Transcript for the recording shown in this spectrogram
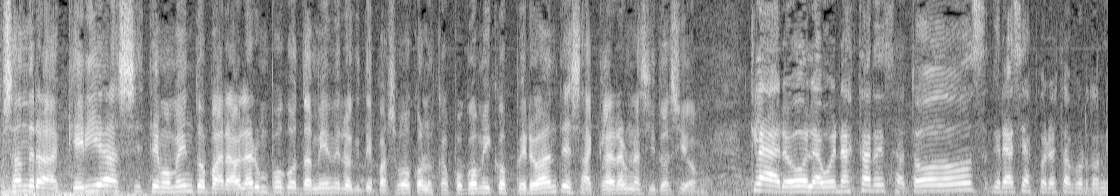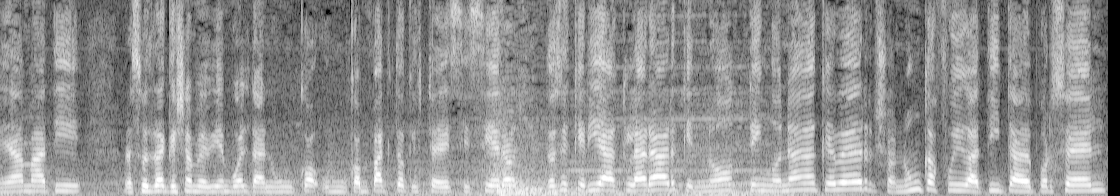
Sandra, querías este momento para hablar un poco también de lo que te pasó con los capocómicos, pero antes aclarar una situación. Claro, hola, buenas tardes a todos. Gracias por esta oportunidad, Mati. Resulta que yo me vi envuelta en un, co- un compacto que ustedes hicieron. Entonces quería aclarar que no tengo nada que ver. Yo nunca fui gatita de Porcel.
